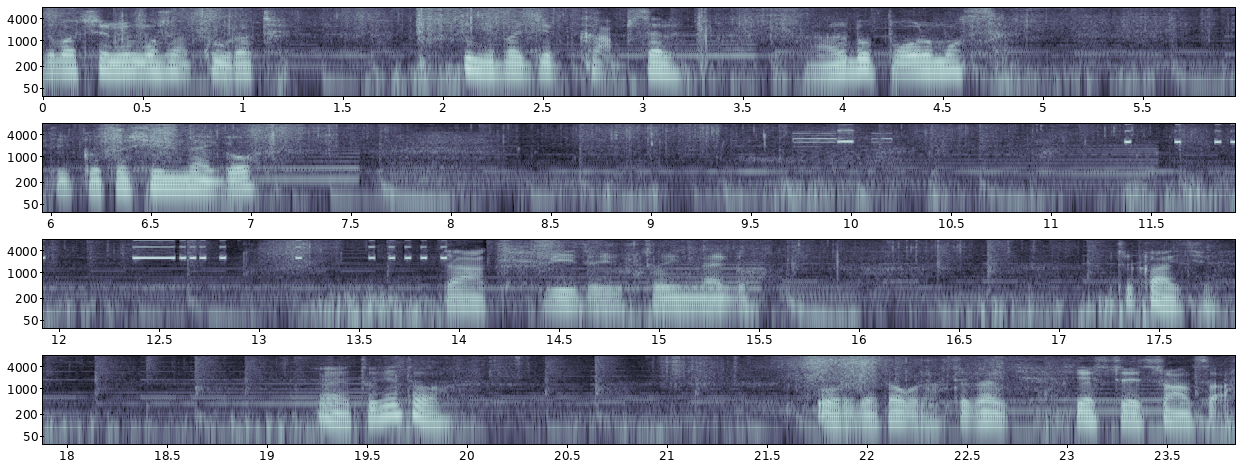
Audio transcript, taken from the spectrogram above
Zobaczymy, może akurat nie będzie kapsel albo polmos tylko coś innego. Tak, widzę już co innego. Czekajcie. Nie, to nie to. Kurde, dobra, czekajcie. Jeszcze jest szansa.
